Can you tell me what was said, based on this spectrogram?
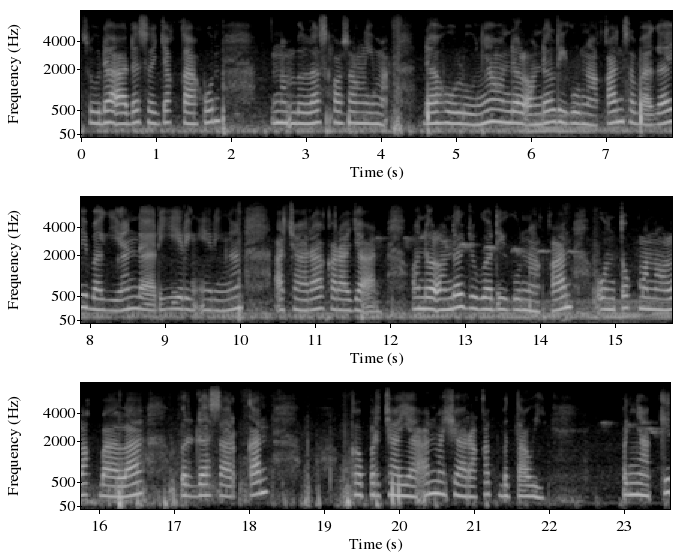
sudah ada sejak tahun 1605. Dahulunya ondel-ondel digunakan sebagai bagian dari iring-iringan acara kerajaan. Ondel-ondel juga digunakan untuk menolak bala berdasarkan kepercayaan masyarakat Betawi. Penyakit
